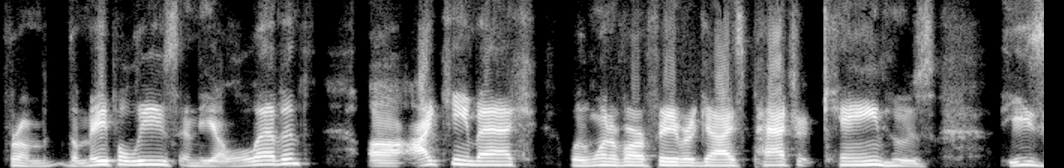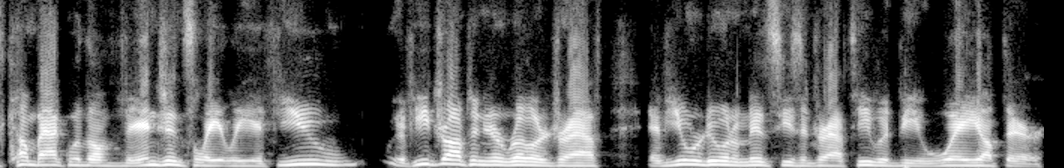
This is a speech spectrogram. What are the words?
from the Maple Leafs in the 11th. Uh, I came back with one of our favorite guys, Patrick Kane, who's he's come back with a vengeance lately. If you if he dropped in your regular draft, if you were doing a midseason draft, he would be way up there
